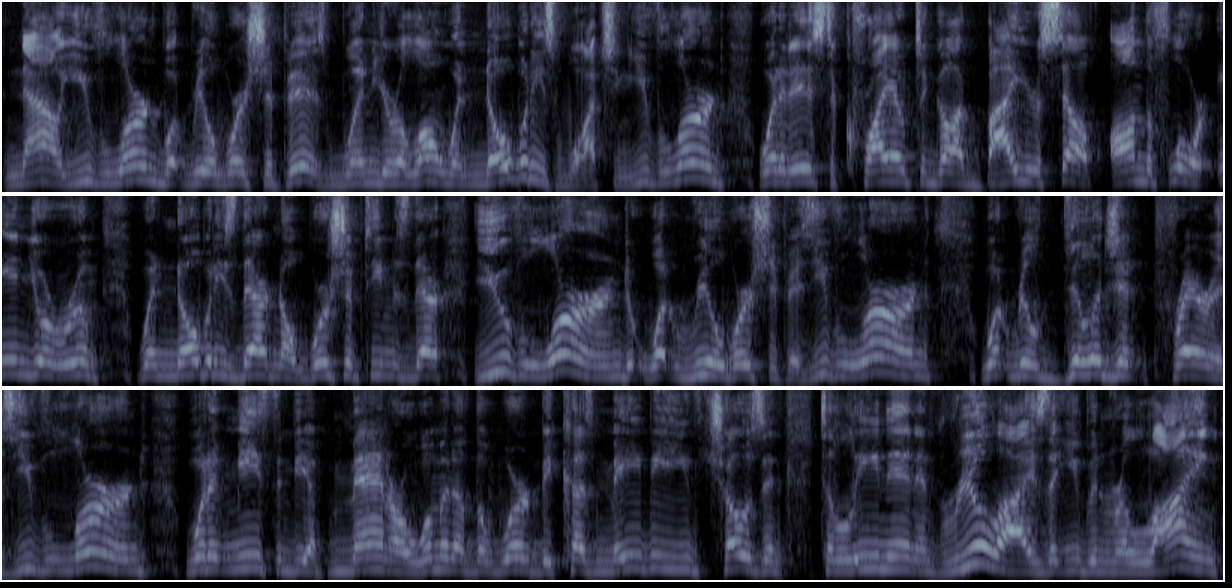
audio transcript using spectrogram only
now you've learned what real worship is when you're alone, when no nobody's watching. You've learned what it is to cry out to God by yourself on the floor in your room when nobody's there, no worship team is there. You've learned what real worship is. You've learned what real diligent prayer is. You've learned what it means to be a man or a woman of the word because maybe you've chosen to lean in and realize that you've been relying,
